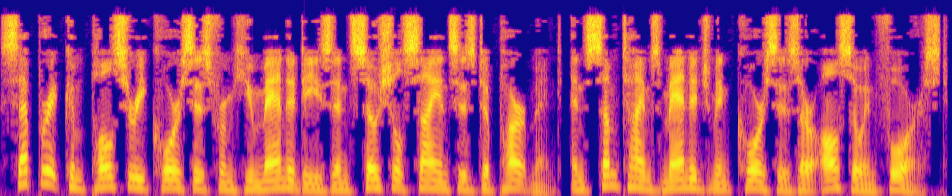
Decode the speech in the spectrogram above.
Separate compulsory courses from Humanities and Social Sciences department, and sometimes management courses are also enforced.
